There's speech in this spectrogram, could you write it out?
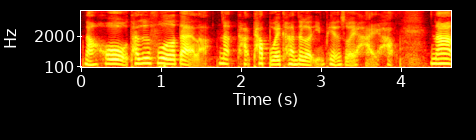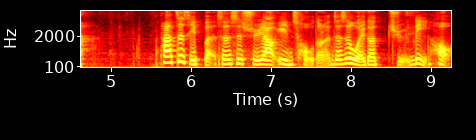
然后他是富二代啦。那他他不会看这个影片，所以还好。那他自己本身是需要应酬的人，这是我一个举例吼。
